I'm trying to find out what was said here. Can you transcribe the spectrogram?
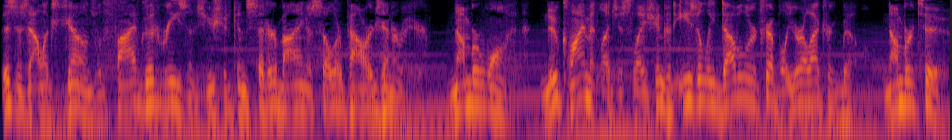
This is Alex Jones with five good reasons you should consider buying a solar power generator. Number one, new climate legislation could easily double or triple your electric bill. Number two,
